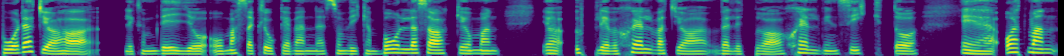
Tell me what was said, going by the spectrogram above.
både att jag har liksom dig och, och massa kloka vänner som vi kan bolla saker och man, jag upplever själv att jag har väldigt bra självinsikt och Eh, och att man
